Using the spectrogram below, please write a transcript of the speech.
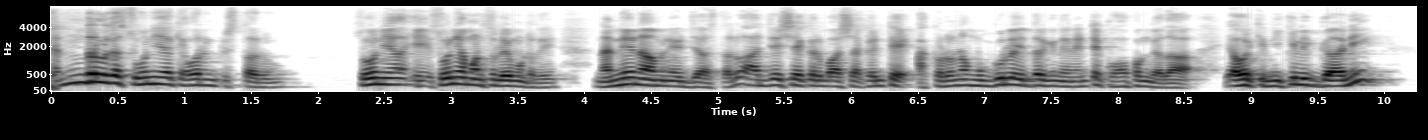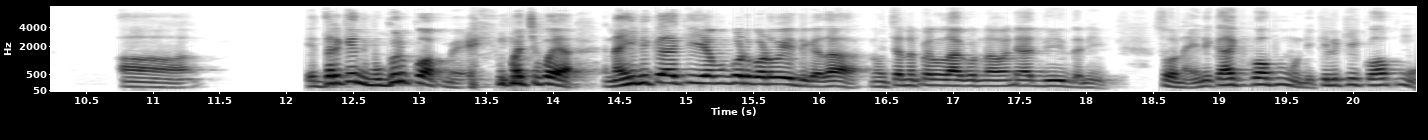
జనరల్గా సోనియాకి ఎవరు అనిపిస్తారు? సోనియా సోనియా మనసులో ఏముంటుంది? నన్నే నామినేట్ చేస్తారు ఆర్జే శేఖర్ భాష కంటే అక్కడున్న ముగ్గురులో ఇద్దరికి నేనంటే కోపం కదా. ఎవరికి నిఖిలికి కానీ ఇద్దరికీ ముగ్గురికి కోపమే. మర్చిపోయా. నైనికాకి ఏమో కూడా గొడవ అయింది కదా. నువ్వు చిన్నపిల్లలాగా ఉన్నావని అది ఇదని. సో నైనికాకి కోపము నిఖిల్కి కోపము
